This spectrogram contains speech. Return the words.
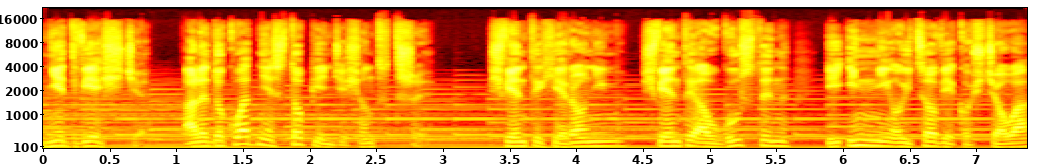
nie 200, ale dokładnie 153. Święty Hieronim, święty Augustyn i inni ojcowie Kościoła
